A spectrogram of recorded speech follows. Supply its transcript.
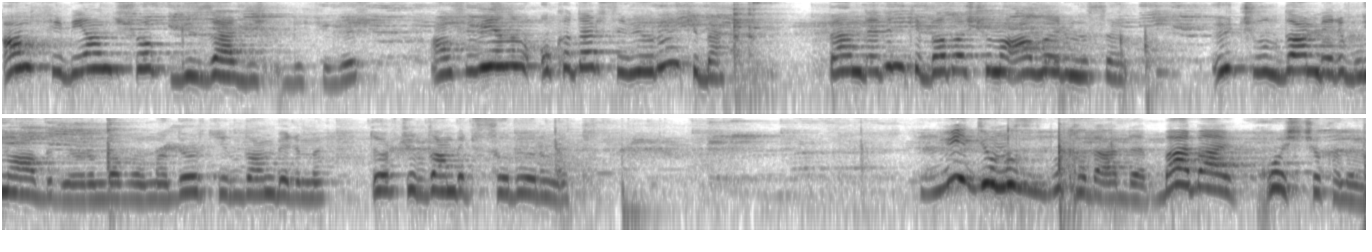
Amfibiyan çok güzel bir, bir figür. Amfibiyanı o kadar seviyorum ki ben. Ben dedim ki baba şunu alır mısın? 3 yıldan beri bunu aldırıyorum babama. 4 yıldan beri mi? 4 yıldan beri soruyorum hep. Videomuz bu kadardı. Bay bay. Hoşçakalın.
